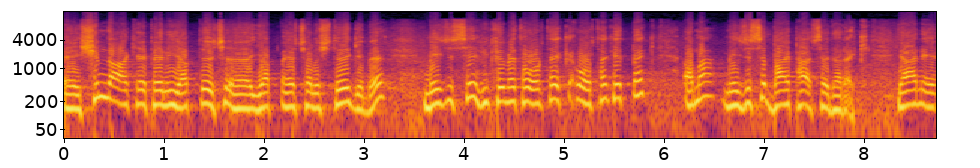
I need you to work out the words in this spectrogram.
e, şimdi AKP'nin yaptığı e, yapmaya çalıştığı gibi meclisi hükümete ortak ortak etmek ama meclisi bypass ederek yani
